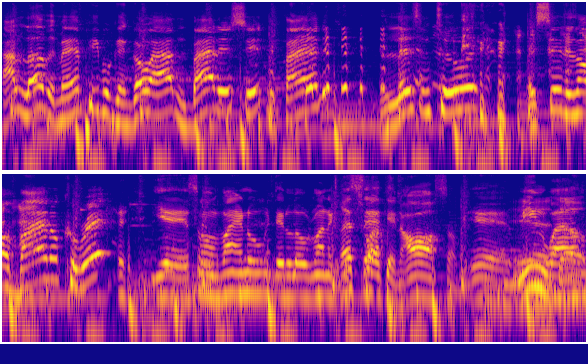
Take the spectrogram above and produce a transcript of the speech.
I love it, man. People can go out and buy this shit and find it, and listen to it. The shit is on vinyl, correct? Yeah, it's on vinyl. We did a little running That's cassettes. fucking awesome. Yeah. Meanwhile,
